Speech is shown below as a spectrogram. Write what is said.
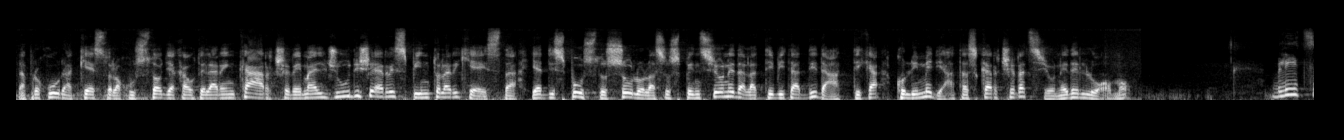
La procura ha chiesto la custodia cautelare in carcere ma il giudice ha respinto la richiesta e ha disposto solo la sospensione dall'attività didattica con l'immediata scarcerazione carcerazione dell'uomo. Blitz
